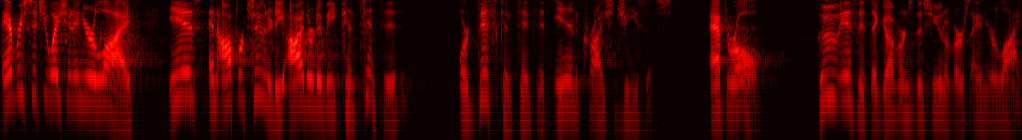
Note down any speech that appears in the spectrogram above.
every situation in your life is an opportunity either to be contented or discontented in Christ Jesus. After all, who is it that governs this universe and your life?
